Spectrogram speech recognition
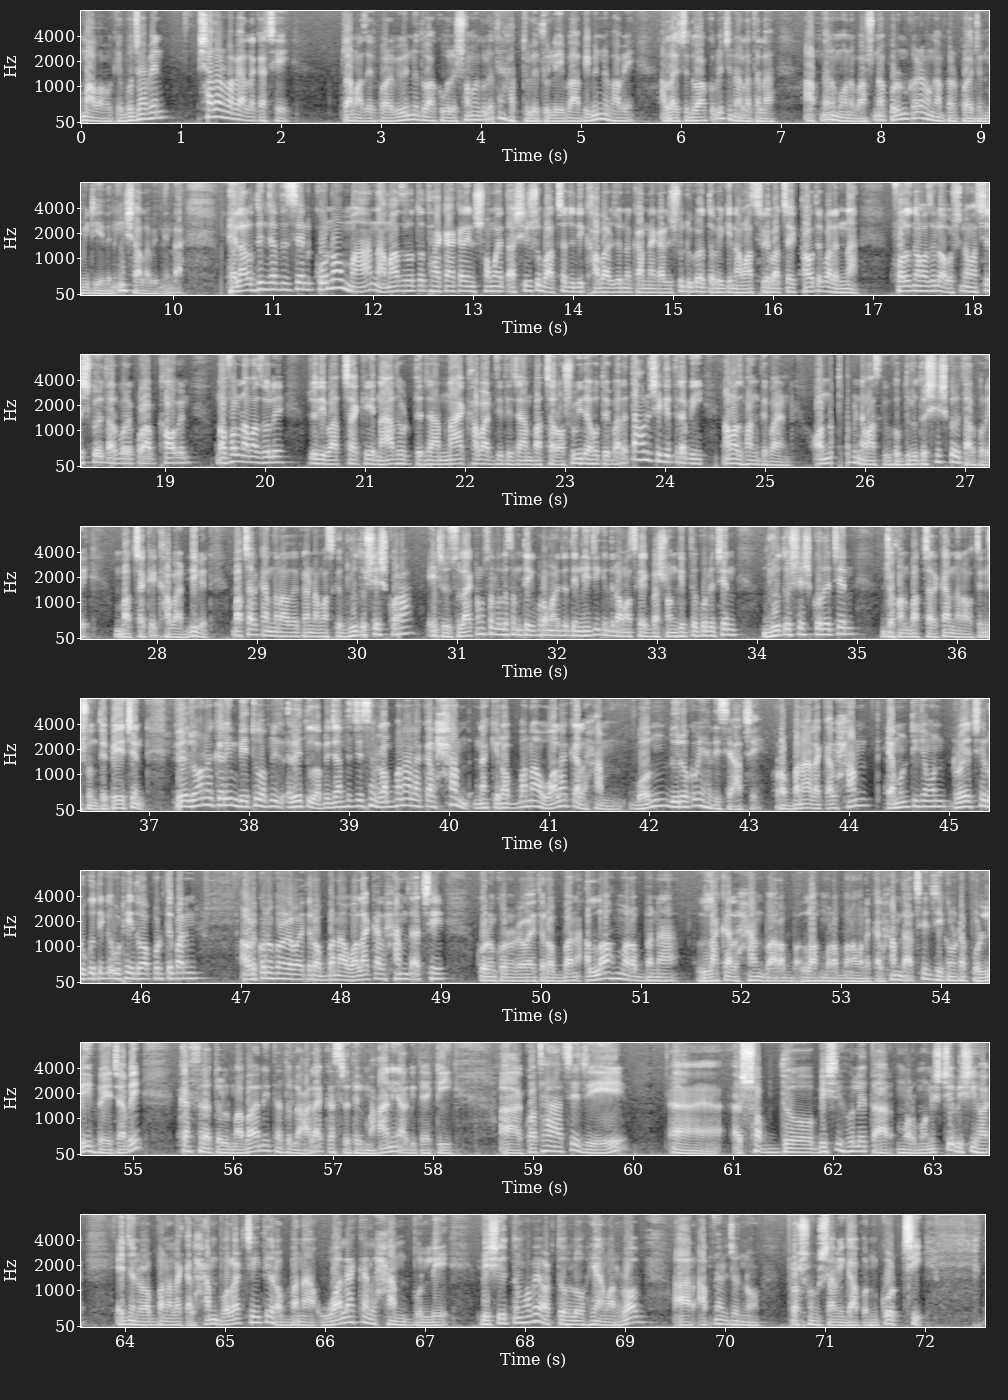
মা বাবাকে বোঝাবেন, সাধারণভাবে আল্লাহর কাছে নামাজের পর বিভিন্ন দোয়া কবুলের সময়গুলোতে হাত তুলে তুলে বা বিভিন্নভাবে আল্লাহ কাছে দোয়া করবে যেন আল্লাহ তালা আপনার মনোবাসনা পূরণ করে এবং আপনার প্রয়োজন মিটিয়ে দেন, ইনশাআল্লাহ বিদিল্লাহ হেলাল উদ্দিন জানতেছেন, কোনো মা নামাজরত থাকাকালীন সময় তার শিশু বাচ্চা যদি খাবার জন্য কান্নাকাটি শুরু করে, তবে কি নামাজ ছেড়ে বাচ্চাকে খাওয়াতে পারেন? না। ফরজ নামাজ হলে অবশ্যই নামাজ শেষ করে তারপরে পড়া খাওয়াবেন। নফল নামাজ হলে যদি বাচ্চাকে না ধরতে যান, না খাবার দিতে যান, বাচ্চার অসুবিধা হতে পারে, তাহলে সেক্ষেত্রে আপনি নামাজ ভাঙতে পারেন। অন্যথা আপনি নামাজকে খুব দ্রুত শেষ করে তারপরে বাচ্চাকে খাবার দিবেন। বাচ্চার কান্না না কারণে নামাজকে দ্রুত শেষ করা এটি রসুল আকরম সাল্লাহ থেকে প্রমাণিত নিজে কিন্তু নামাজকে একবার সংক্ষিপ্ত করেছেন, দ্রুত শেষ করেছেন, যখন বাচ্চার নামাজ তিনি শুনতে পেয়েছেন। জোহানা করিম বেতু আপনি রেতু আপনি জানতে চেয়েছেন, রব্বানা আলাকাল হামদ, নাকি রব্বানা ওয়ালাকাল হাম বোন দুই রকমই হাদিসে আছে। রব্বানা আলাকাল হামদ এমনটি যেমন রয়েছে, রুকু থেকে উঠে দোয়া পড়তে পারেন। আবার কোন কোন রেওয়ায়তে রব্বানা ওয়ালাকাল হামদ আছে, কোন কোন রেওয়ায়তে রব্বানা আল্লাহুম্মা রব্বানা লাকাল হামদ বা আল্লাহুম্মা রব্বানা ওয়ালাকাল হামদ আছে, যে কোনোটা পড়লেই হয়ে যাবে। কাসরাতুল মাবানি তাদুল আলা কাসরাতুল মাহানি আরবিতে একটি কথা আছে যে শব্দ বেশি হলে তার মর্ম নিশ্চয় বেশি হয়। এই জন্য রব্বানা লাকাল হামদ বলার চাইতে রব্বানা ওয়ালাকাল হামদ বললে বেশি উত্তম হবে। অর্থ হলো, হে আমার রব, আর আপনার জন্য প্রশংসা আমি জ্ঞাপন করছি।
